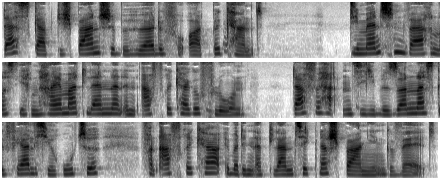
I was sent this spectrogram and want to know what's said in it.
Das gab die spanische Behörde vor Ort bekannt. Die Menschen waren aus ihren Heimatländern in Afrika geflohen. Dafür hatten sie die besonders gefährliche Route von Afrika über den Atlantik nach Spanien gewählt.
